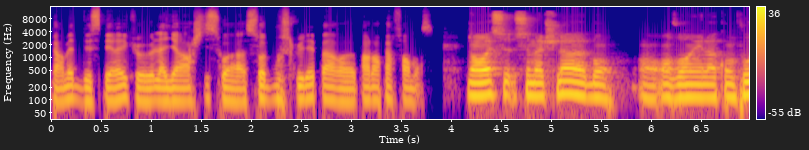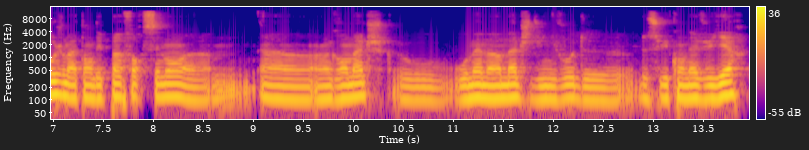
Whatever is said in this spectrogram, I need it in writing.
permettent d'espérer que la hiérarchie soit, soit bousculée par, par leur performance. Non, ouais, ce, match-là, bon, en, voyant la compo, je m'attendais pas forcément à, un, grand match ou, même à un match du niveau de celui qu'on a vu hier.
